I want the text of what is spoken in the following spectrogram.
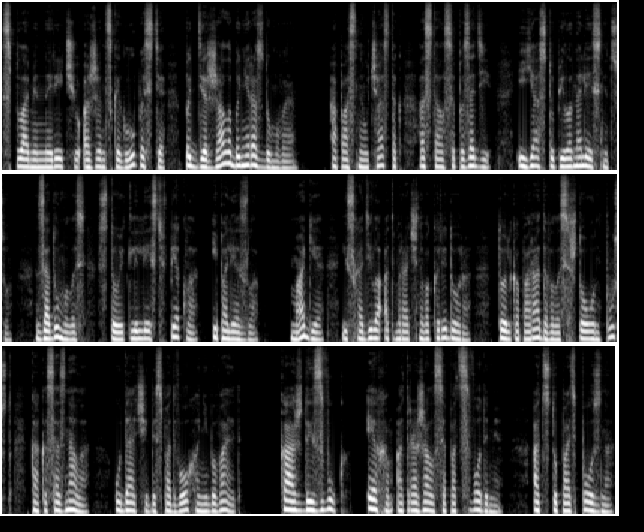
с пламенной речью о женской глупости, поддержала бы, не раздумывая. Опасный участок остался позади, и я ступила на лестницу. Задумалась, стоит ли лезть в пекло, и полезла. Магия исходила от мрачного коридора, только порадовалась, что он пуст, как осознала. Удачи без подвоха не бывает. Каждый звук эхом отражался под сводами. Отступать поздно.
